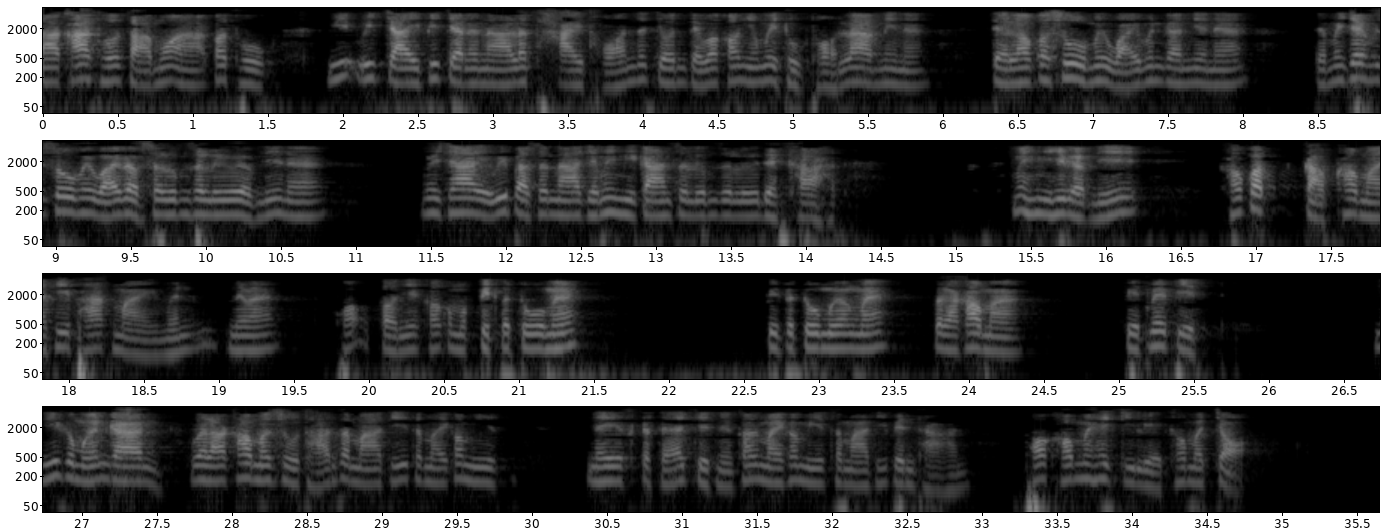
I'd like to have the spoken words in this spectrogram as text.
ราคาโทสะโมหะก็ถูกวิวิจัยพิจารณาและถ่ายถอนซะจน แต่ว่าเขายังไม่ถูกถอนรากนี่นะแต่เราก็สู้ไม่ไหวเหมือนกันเนี่ยนะ แต่ไม่ใช่สู้ไม่ไหวแบบสลุมสลือแบบนี้นะ ไม่ใช่วิปัสสนาจะไม่มีการสลืมสลือเด็ดขาด ไม่มีแบบนี้เขาก็กลับเข้ามาที่พักใหม่เหมือนใช่ไหมเพราะตอนนี้เขาก็มาปิดประตูไหมปิดประตูเมืองไหมเวลาเข้ามา ปิดไม่ปิด นี้ก็เหมือนกัน เวลาเข้ามาสู่ฐานสมาธิทำไมก็มีในกระแสจิตเนี่ยเขาทำไมเขามีสมาธิเป็นฐาน เพราะเขาไม่ให้กิเลสเข้ามาเจาะ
